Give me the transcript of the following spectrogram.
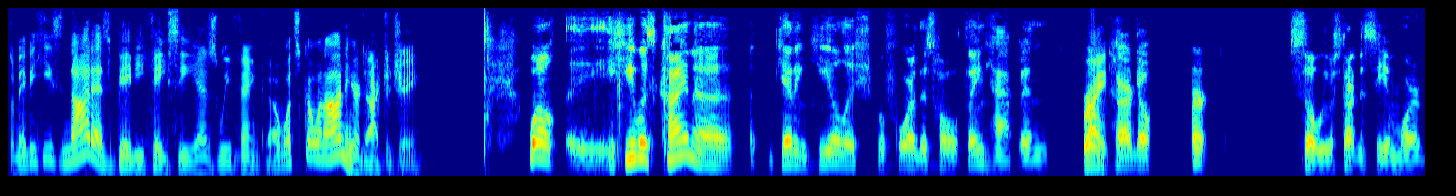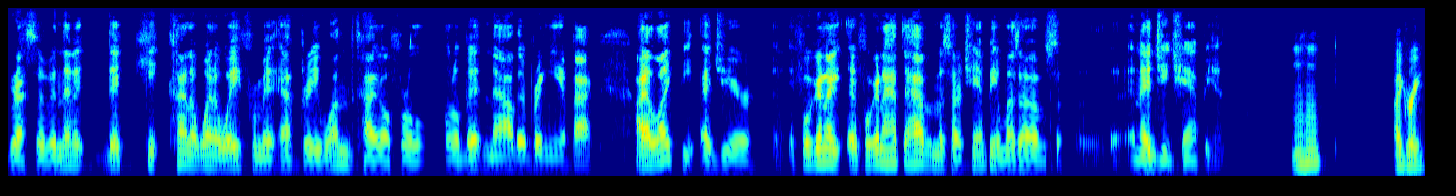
So maybe he's not as baby facey as we think. Uh, what's going on here, Doctor G? Well, he was kind of getting heelish before this whole thing happened. Right. Ricardo hurt, so we were starting to see him more aggressive, and then it they kind of went away from it after he won the title for a little bit. And now they're bringing it back. I like the edgier. If we're gonna if we're gonna have to have him as our champion, we must have an edgy champion. Mm-hmm. I agree.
